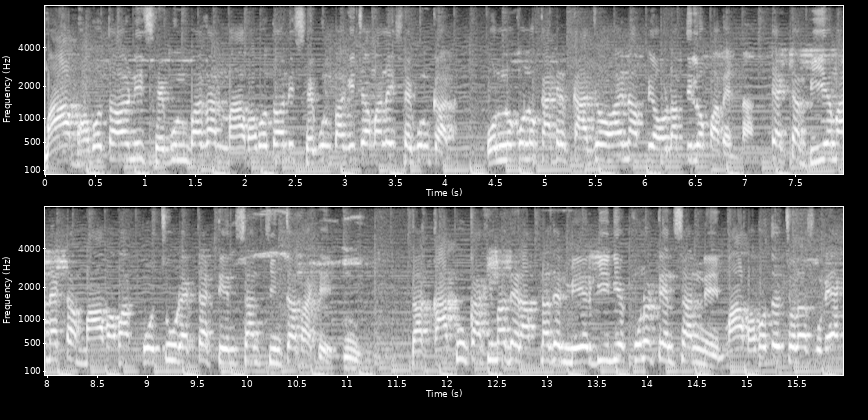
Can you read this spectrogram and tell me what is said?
মা ভবতারণী সেগুন বাগান মা ভবতারণী সেগুন বাগিচা মানে সেগুন কাঠ। অন্য কোনো কাঠের কাজও হয় না আপনি অর্ডার দিলেও পাবেন না। একটা বিয়ে মানে একটা মা বাবার প্রচুর একটা টেনশন চিন্তা থাকে। তা কাকু কাকিমাদের আপনাদের মেয়ের বিয়ে নিয়ে কোনো টেনশন নেই। মা ভবতে চলে আসুন এক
